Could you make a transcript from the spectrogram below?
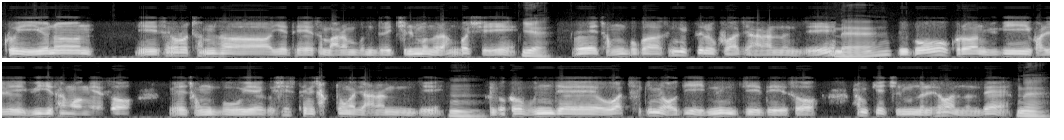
그 이유는 이 세월호 참사에 대해서 많은 분들이 질문을 한 것이 예, 왜 정부가 승객들을 구하지 않았는지 네, 그리고 그런 위기 관리 위기 상황에서 왜 정부의 그 시스템이 작동하지 않았는지 음, 그리고 그 문제와 책임이 어디에 있는지에 대해서 함께 질문을 해왔는데 네,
